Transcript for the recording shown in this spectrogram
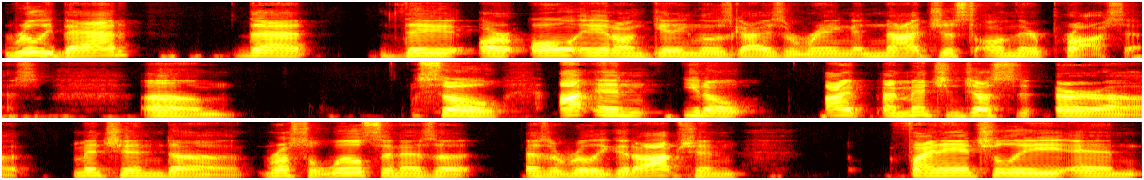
really bad that they are all in on getting those guys a ring and not just on their process. Um, so I and you know I I mentioned Justin or uh, mentioned uh, Russell Wilson as a as a really good option financially and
